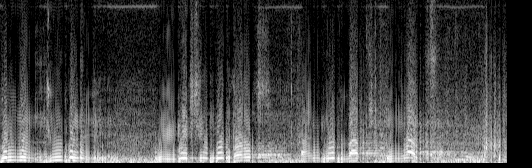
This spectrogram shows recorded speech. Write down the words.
brilliant jubilee. We wish you good health and good luck in life.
